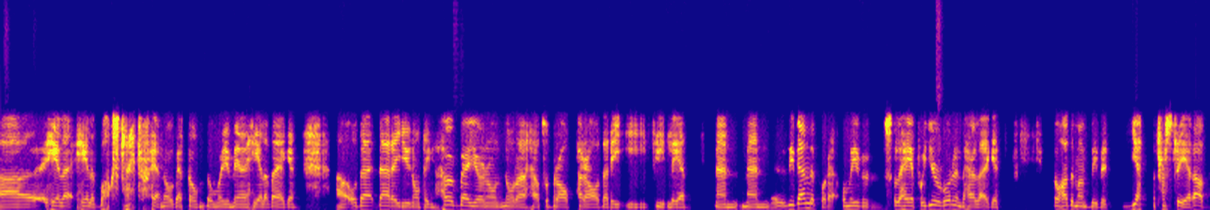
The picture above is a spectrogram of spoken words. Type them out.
Uh, hela, hela boxplay tror jag nog att de, de var ju med hela vägen. Uh, och där, där är ju någonting. Högberg gör no några alltså, bra parader i, i sidled, men, men vi vänder på det. Om vi skulle heja på Djurgården i det här läget då hade man blivit jättefrustrerad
